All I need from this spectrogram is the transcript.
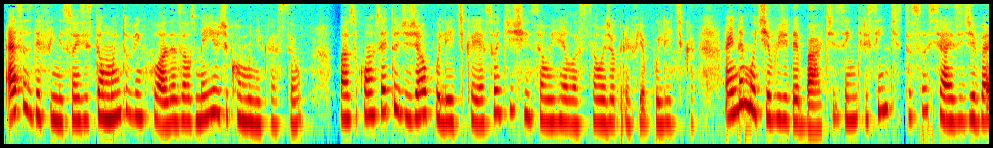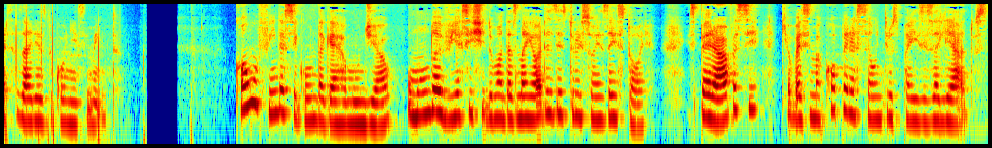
Essas definições estão muito vinculadas aos meios de comunicação, mas o conceito de geopolítica e a sua distinção em relação à geografia política ainda é motivo de debates entre cientistas sociais e diversas áreas do conhecimento. Com o fim da Segunda Guerra Mundial, o mundo havia assistido uma das maiores destruições da história. Esperava-se que houvesse uma cooperação entre os países aliados,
